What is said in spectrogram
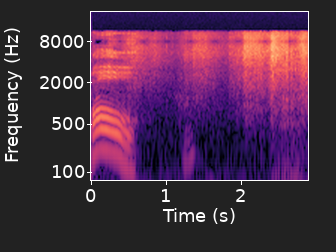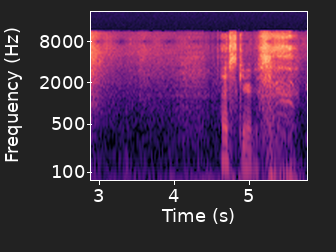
Oh! That scared us.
